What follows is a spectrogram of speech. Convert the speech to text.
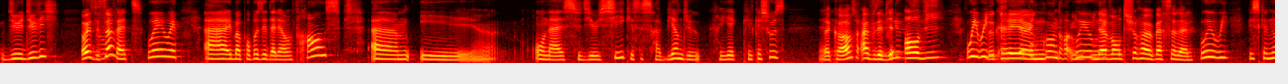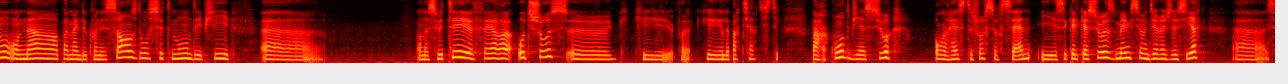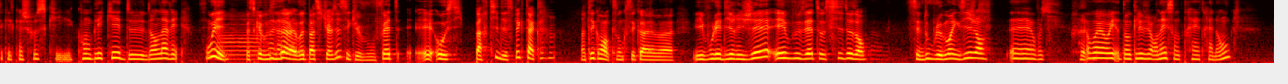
du, du vie. Ouais, c'est ça. En fait, oui, oui. Euh, il m'a proposé d'aller en France euh, et euh, on a se dit aussi que ce serait bien de créer quelque chose. D'accord. Ah, vous aviez envie Oui, oui. de créer euh, une, une- oui, une aventure euh, personnelle. Oui, oui, puisque nous, on a pas mal de connaissances dans ce monde et puis euh, on a souhaité faire autre chose euh, qui, voilà, qui est la partie artistique. Par contre, bien sûr, on reste toujours sur scène et c'est quelque chose, même si on dirige le cirque, euh, c'est quelque chose qui est compliqué de- d'enlever. C'est Oui, un- parce que vous, voilà. ça, la- votre particularité, c'est que vous faites aussi partie des spectacles Intégrantes. Donc c'est quand même. euh, et vous les dirigez et vous êtes aussi dedans. C'est doublement exigeant. Euh, oui. oui, oui. Donc les journées sont très, très longues.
